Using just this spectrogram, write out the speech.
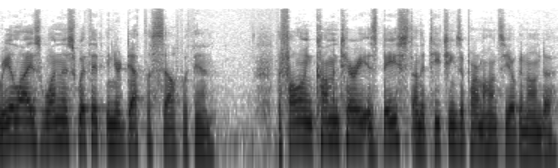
Realize oneness with it in your deathless self within. The following commentary is based on the teachings of Paramahansa Yogananda.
